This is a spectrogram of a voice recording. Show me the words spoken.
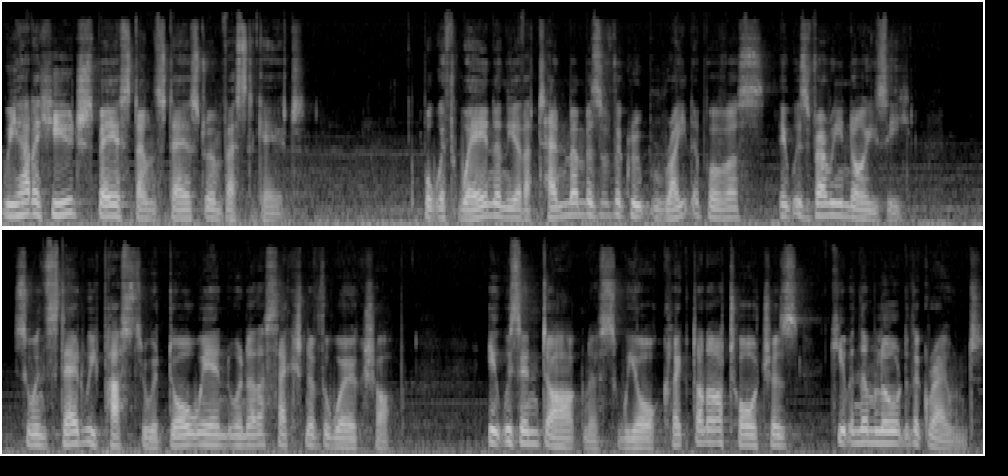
We had a huge space downstairs to investigate. But with Wayne and the other 10 members of the group right above us, it was very noisy. So instead, we passed through a doorway into another section of the workshop. It was in darkness. We all clicked on our torches, keeping them low to the ground.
